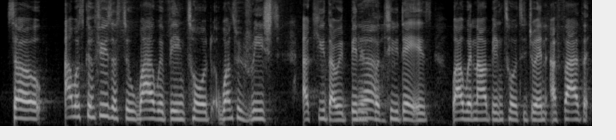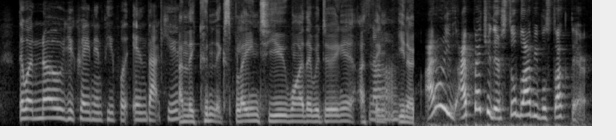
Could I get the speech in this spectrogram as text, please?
So I was confused as to why we're being told, once we've reached a queue that we've been yeah. in for two days, why we're now being told to join a further. There were no Ukrainian people in that queue. And they couldn't explain to you why they were doing it? I think, no. you know. I don't even, I bet you there's still black people stuck there.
